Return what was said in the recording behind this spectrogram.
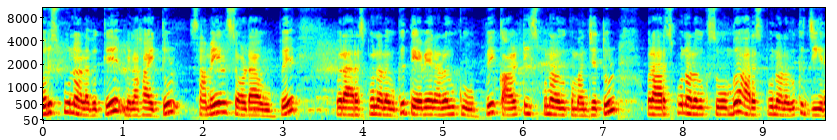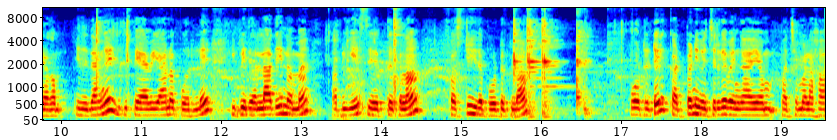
ஒரு ஸ்பூன் அளவுக்கு மிளகாய்த்தூள் சமையல் சோடா உப்பு ஒரு அரை ஸ்பூன் அளவுக்கு தேவையான அளவுக்கு உப்பு கால் டீஸ்பூன் அளவுக்கு மஞ்சத்தூள் ஒரு அரை ஸ்பூன் அளவுக்கு சோம்பு அரை ஸ்பூன் அளவுக்கு ஜீரகம். இதுதாங்க இதுக்கு தேவையான பொருள். இப்போ இது எல்லாத்தையும் நம்ம அப்படியே சேர்த்துக்கலாம். ஃபஸ்ட்டு இதை போட்டுக்கலாம். போட்டுட்டு கட் பண்ணி வச்சுருக்க வெங்காயம் பச்சை மிளகா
